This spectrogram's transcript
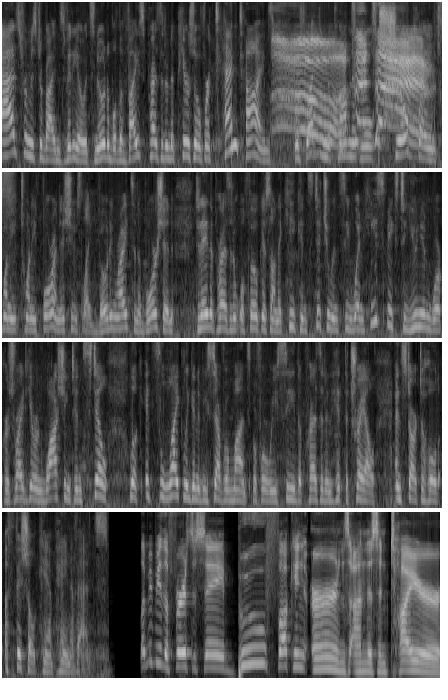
As for Mr. Biden's video, it's notable the vice president appears over 10 times, reflecting the oh, prominent 10 role she'll play in 2024 on issues like voting rights and abortion. Today, the president will focus on a key constituency when he speaks to union workers right here in Washington. Still, look, it's likely going to be several months before we see the president hit the trail and start to hold official campaign events. Let me be the first to say boo fucking earns on this entire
